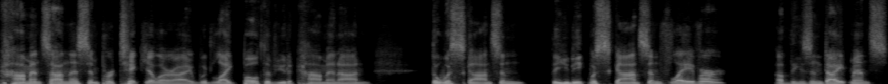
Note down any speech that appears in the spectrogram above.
comments on this. In particular, I would like both of you to comment on the Wisconsin, the unique Wisconsin flavor of these indictments,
